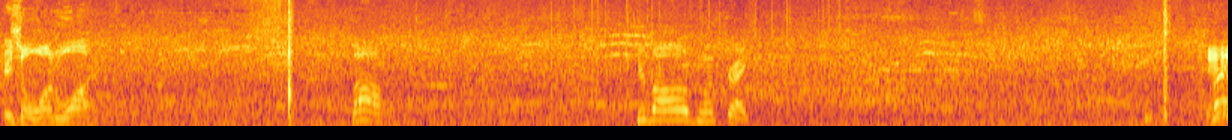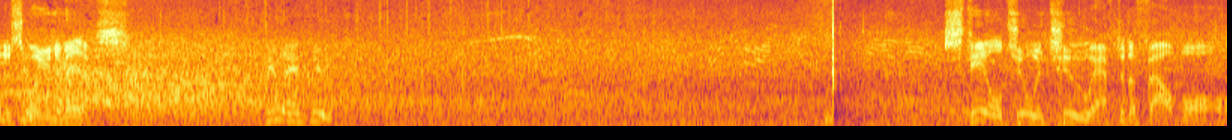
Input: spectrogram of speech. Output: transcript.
Here's a 1-1. Ball. Two balls, one strike. And a swing and a miss. Two and two. Still two and two after the foul ball.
